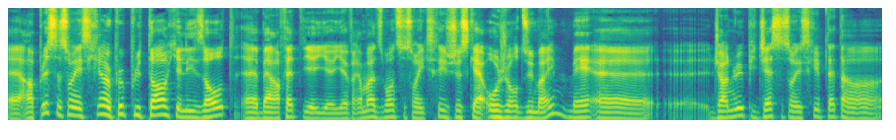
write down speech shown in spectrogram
Euh, en plus, ils se sont inscrits un peu plus tard que les autres. Euh, ben, en fait, il y, a- y y vraiment du monde qui se sont inscrits jusqu'à aujourd'hui même. Mais John Ray et Jess se sont inscrits peut-être en,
